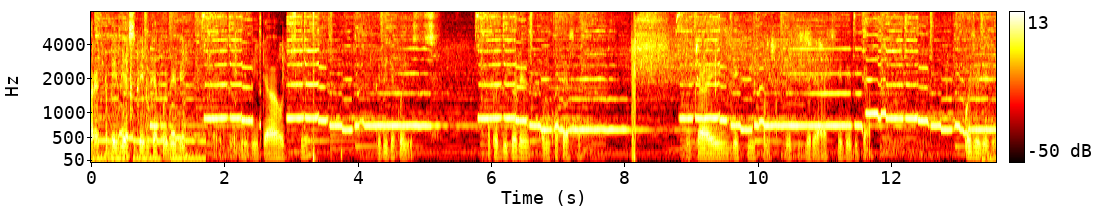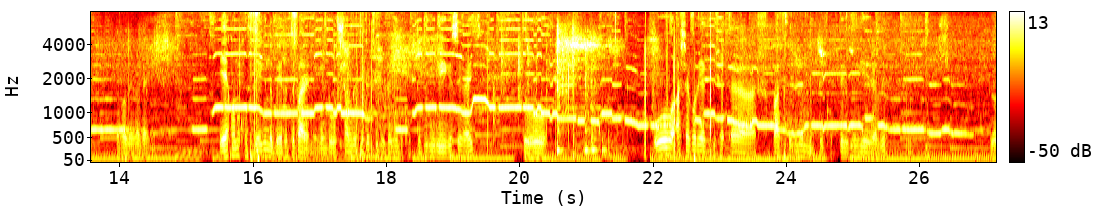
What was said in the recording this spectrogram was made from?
আরেকটা বেবি আছে বেবিটা কই বেবি বেবিটা হচ্ছে বেবিটা কই এসছে। খোপের ভিতরে কোন খোপে আছে? এটাই দেখি কোন খোপের ভিতরে আছে বেবিটা ওই যে যে দেখো দেখো দেখো। এ এখনও খোপ থেকে কিন্তু বেরোতে পারেনি, কিন্তু ওর সঙ্গে যেটা ছিল ওটা কিন্তু খোপ থেকে বেরিয়ে গেছে গাইজ তো ও আশা করি এক সপ্তাহ পাঁচ ছ দিনের মধ্যে খোপ থেকে বেরিয়ে যাবে। তো,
